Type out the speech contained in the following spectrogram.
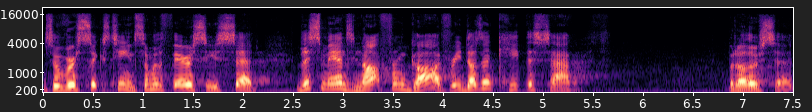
So, verse 16 some of the Pharisees said, This man's not from God, for he doesn't keep the Sabbath. But others said,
